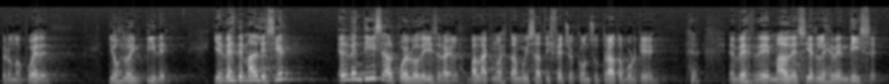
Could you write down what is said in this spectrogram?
Pero no puede. Dios lo impide. Y en vez de maldecir, Él bendice al pueblo de Israel. Balak no está muy satisfecho con su trato porque en vez de maldecir, les bendice.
